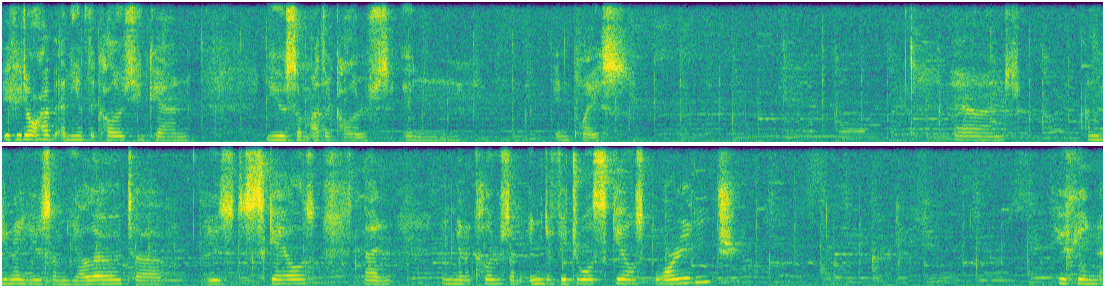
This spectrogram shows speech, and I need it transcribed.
If you don't have any of the colors, you can use some other colors in, in place. And I'm gonna use some yellow to use the scales. Then I'm gonna color some individual scales orange. You can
